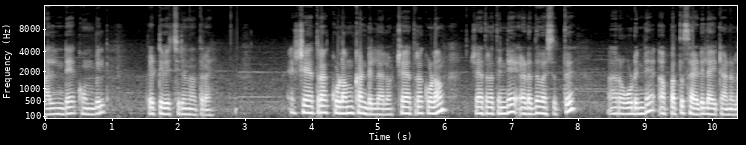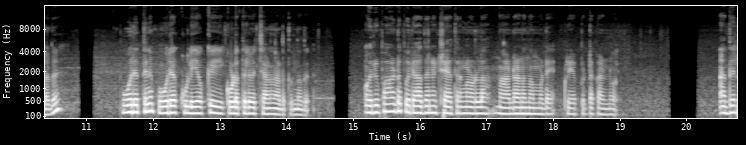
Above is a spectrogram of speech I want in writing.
ആലിന്റെ കൊമ്പിൽ കെട്ടിവെച്ചിരുന്നു അത്രേ ക്ഷേത്രക്കുളം കണ്ടില്ലല്ലോ. ക്ഷേത്രക്കുളം ക്ഷേത്രത്തിന്റെ ഇടതുവശത്ത് റോഡിന്റെ അപ്പുറത്തെ സൈഡിലായിട്ടാണുള്ളത്. പൂരത്തിന് പൂരക്കുളിയൊക്കെ ഈ കുളത്തിൽ വെച്ചാണ് നടത്തുന്നത്. ഒരുപാട് പുരാതന ക്ഷേത്രങ്ങളുള്ള നാടാണ് നമ്മുടെ പ്രിയപ്പെട്ട കണ്ണൂർ. അതിൽ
